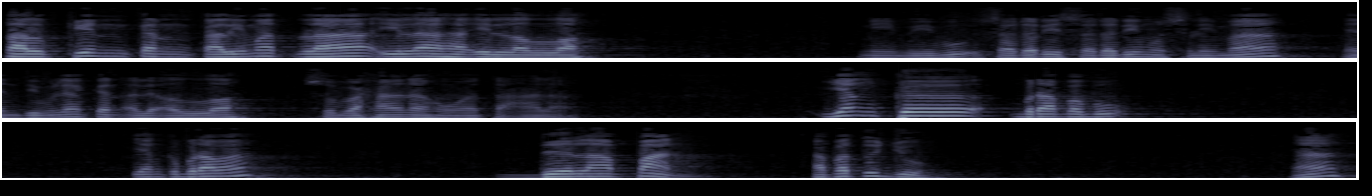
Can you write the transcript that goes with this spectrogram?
talkinkan kalimat la ilaha illallah ini ibu saudari-saudari muslimah yang dimuliakan oleh Allah Subhanahu wa taala. Yang ke berapa Bu? Yang ke berapa? Delapan. Apa tujuh? Hah?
